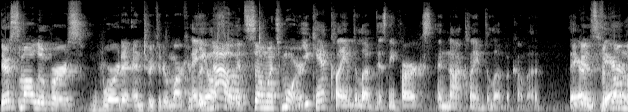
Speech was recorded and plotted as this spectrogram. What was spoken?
Their small loopers were their entry to the market, And but now also- it's so much more. You can't claim to love Disney parks and not claim to love Vekoma. They because are, they're-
